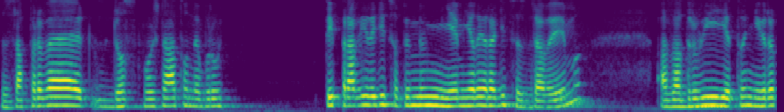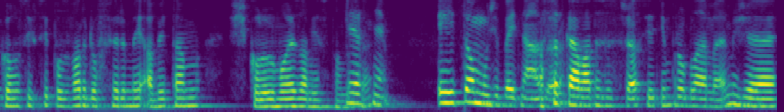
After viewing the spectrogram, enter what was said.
za prvé dost možná to nebudou ty praví lidi, co by mě měli radit se zdravím, a za druhý je to někdo, koho si chci pozvat do firmy, aby tam školil moje zaměstnance. Jasně. I to může být názor. A setkáváte se třeba s tím problémem, že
